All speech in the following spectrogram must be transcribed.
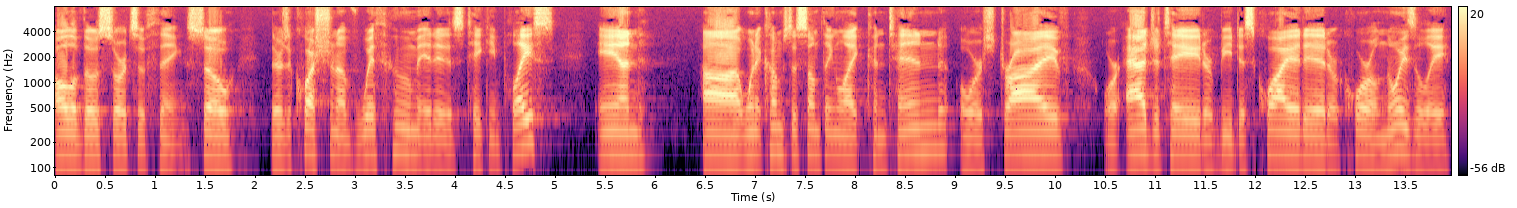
all of those sorts of things. So there's a question of with whom it is taking place, and uh, when it comes to something like contend or strive or agitate or be disquieted or quarrel noisily,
